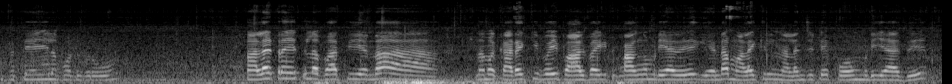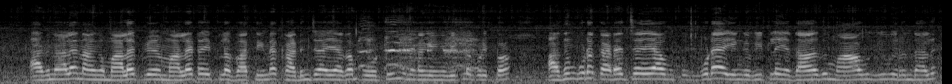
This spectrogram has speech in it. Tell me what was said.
இப்போ தேயிலை போட்டுக்கிடுவோம் மழை டயத்தில் பார்த்தீங்கன்னா நம்ம கடைக்கு போய் பால் பாக்கெட் வாங்க முடியாது. ஏன்டா மலைக்கில் நனைஞ்சிட்டே போக முடியாது. அதனால நாங்கள் மழை பெ- மழை டயத்தில் பார்த்தீங்கன்னா கடுஞ்சாயாக தான் போட்டு நாங்கள் எங்கள் வீட்டில் குடிப்போம். அதுவும் கூட கடைச்சாயாவுக்கு கூட எங்கள் வீட்டில் ஏதாவது மாவு கீவு இருந்தாலும்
